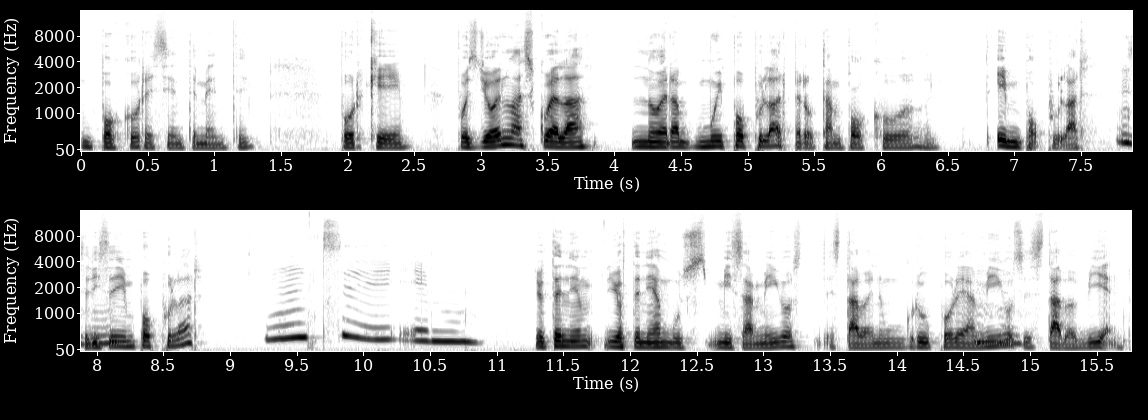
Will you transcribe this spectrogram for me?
un poco recientemente, porque pues yo en la escuela no era muy popular, pero tampoco impopular. ¿Se dice impopular? Mm, sí, em, Yo tenía, yo tenía mis amigos, estaba en un grupo de amigos, Ujú. estaba bien.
